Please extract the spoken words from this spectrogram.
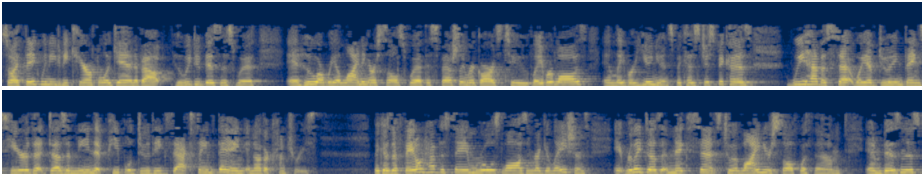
So I think we need to be careful again about who we do business with and who are we aligning ourselves with, especially in regards to labor laws and labor unions, because just because we have a set way of doing things here, that doesn't mean that people do the exact same thing in other countries Because if they don't have the same rules, laws, and regulations, it really doesn't make sense to align yourself with them in business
